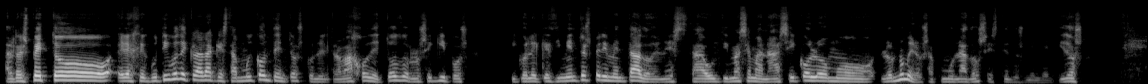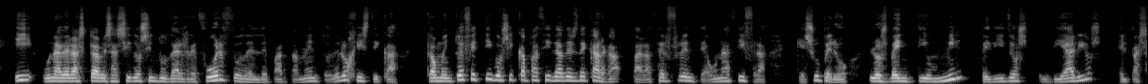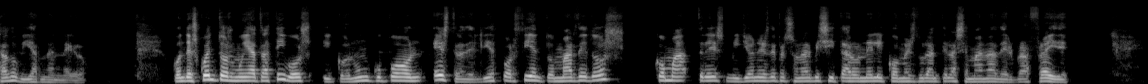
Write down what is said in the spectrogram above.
Al respecto, el Ejecutivo declara que están muy contentos con el trabajo de todos los equipos y con el crecimiento experimentado en esta última semana, así como los números acumulados este 2022. Y una de las claves ha sido sin duda el refuerzo del Departamento de Logística, que aumentó efectivos y capacidades de carga para hacer frente a una cifra que superó los 21.000 pedidos diarios el pasado viernes negro. Con descuentos muy atractivos y con un cupón extra del 10%, más de 2,3 millones de personas visitaron el e-commerce durante la semana del Black Friday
